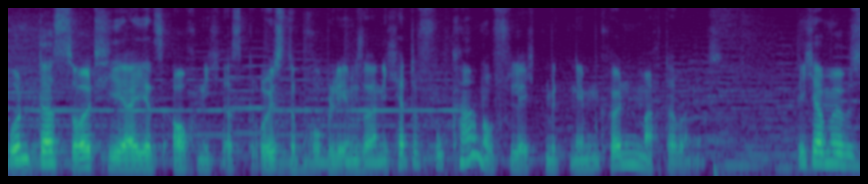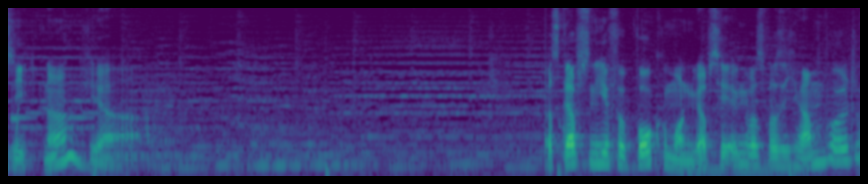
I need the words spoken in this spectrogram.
und das sollte ja jetzt auch nicht das größte Problem sein. Ich hätte Fukano vielleicht mitnehmen können, macht aber nichts. Dich haben wir besiegt, ne? Ja, was gab's denn hier für Pokémon? Gab's hier irgendwas, was ich haben wollte?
